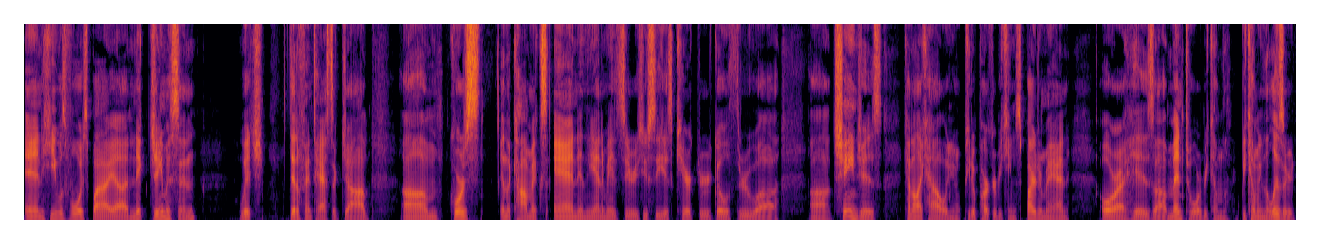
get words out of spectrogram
and he was voiced by uh, Nick Jameson, which did a fantastic job. Um, of course, in the comics and in the animated series, you see his character go through uh, uh, changes, kind of like how you know Peter Parker became Spider Man or his uh, mentor become becoming the lizard.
